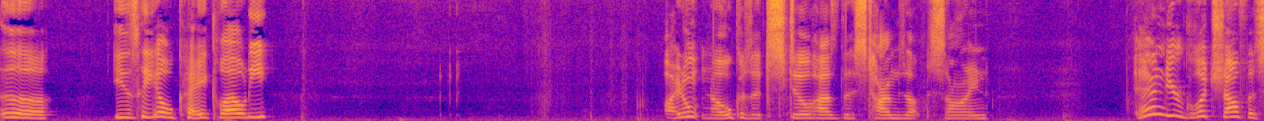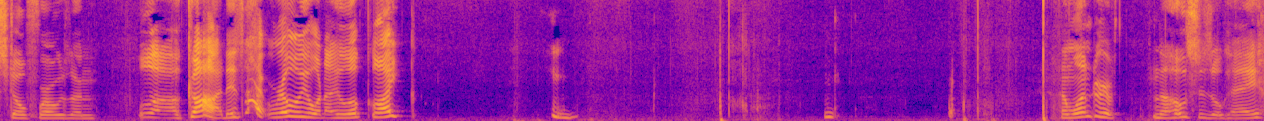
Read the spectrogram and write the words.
Ugh. Is he okay, Cloudy? I don't know because it still has this time's up sign. And your glitch shelf is still frozen. Ugh, God, is that really what I look like? I wonder if the host is okay.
